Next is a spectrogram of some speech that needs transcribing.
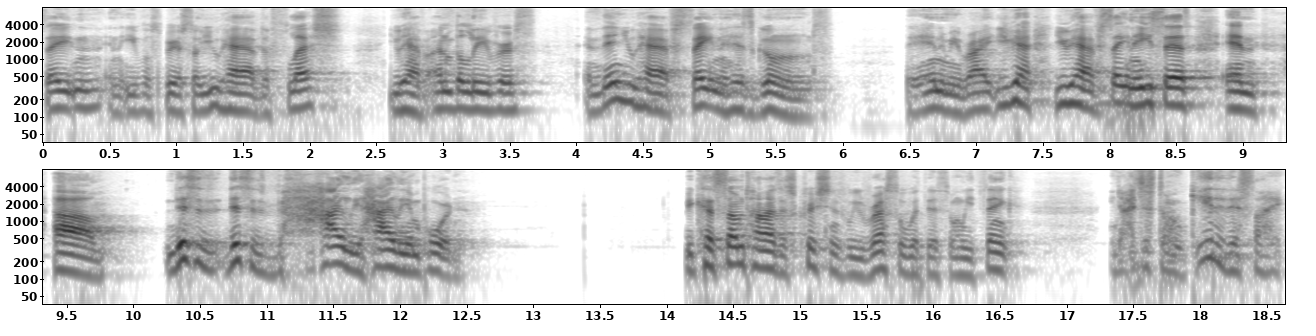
Satan and evil spirits. So you have the flesh, you have unbelievers, and then you have Satan and his goons, the enemy, right? You have, you have Satan, he says, and um, this, is, this is highly, highly important. Because sometimes as Christians, we wrestle with this and we think, you know, I just don't get it. It's like,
